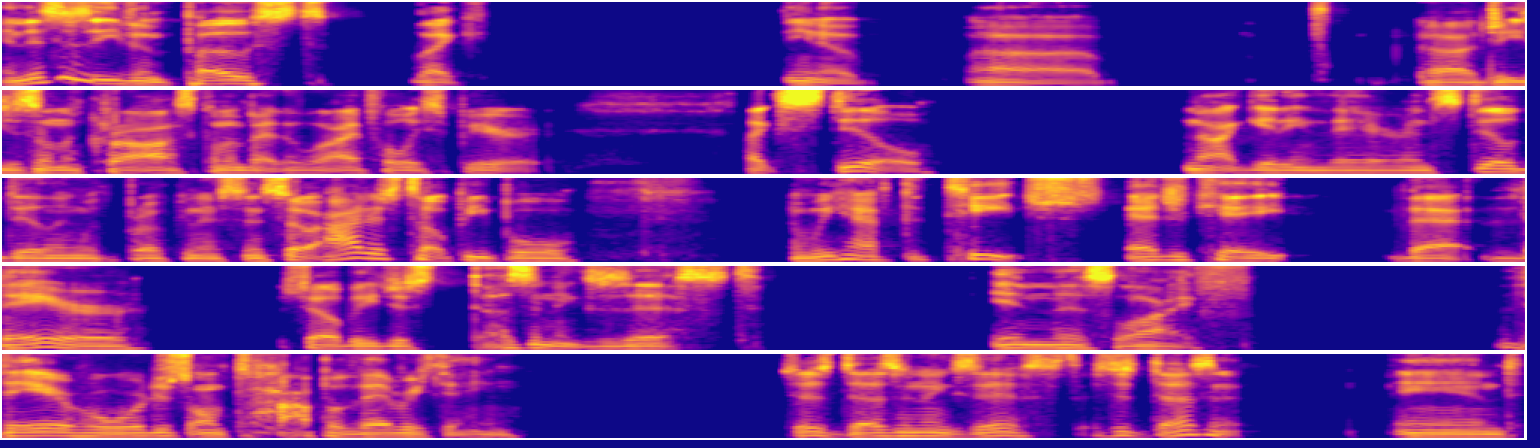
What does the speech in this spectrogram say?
And this is even post like, you know, uh, uh, Jesus on the cross, coming back to life, Holy Spirit, like still not getting there and still dealing with brokenness. And so I just tell people, and we have to teach, educate that there, Shelby, just doesn't exist in this life. There, where we're just on top of everything, just doesn't exist. It just doesn't. And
